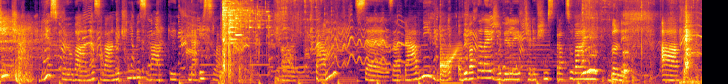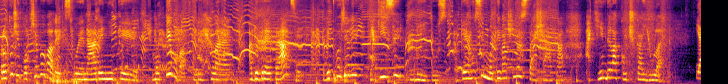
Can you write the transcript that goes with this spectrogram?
Číča spojována s vánočními svátky na Islandu. Tam se za dávných dob obyvatelé živili především zpracováním vlny. A protože potřebovali svoje nádeníky motivovat k rychlé a dobré práci, vytvořili jakýsi mýtus, jakéhosi motivačního strašáka a tím byla kočka Jule. Já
